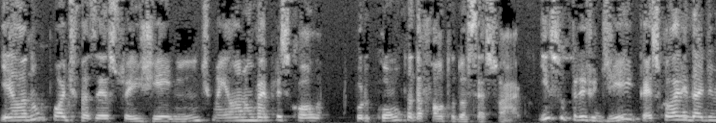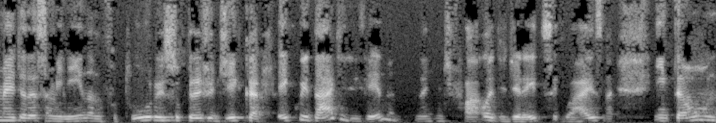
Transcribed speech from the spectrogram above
e ela não pode fazer a sua higiene íntima e ela não vai para a escola por conta da falta do acesso à água. Isso prejudica a escolaridade média dessa menina no futuro, isso prejudica a equidade de gênero, né? a gente fala de direitos iguais, né? Então,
